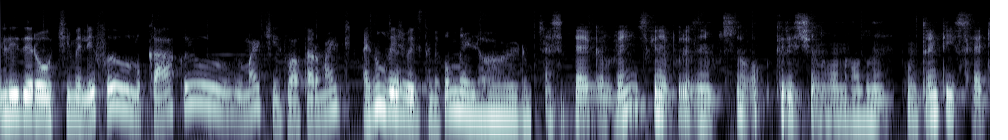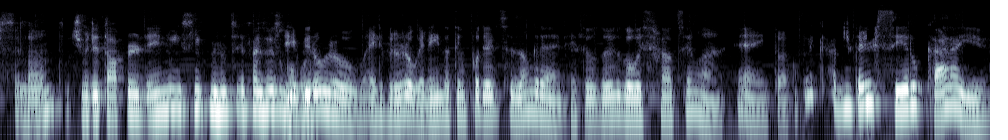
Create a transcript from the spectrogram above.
liderou o time ali foi o Lukaku e o Martins, Lautaro Martins. Mas não vejo eles também como melhor do Aí você pega o Vence, que nem, por exemplo, o Cristiano Ronaldo, né? Com 37, sei lá, o time dele tava perdendo e em 5 minutos ele faz dois gols. Ele virou né? o jogo, ele virou o jogo, ele ainda tem um poder de decisão grande. Ele tem os dois gols esse final de semana. É, então é complicado. Um terceiro cara aí.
